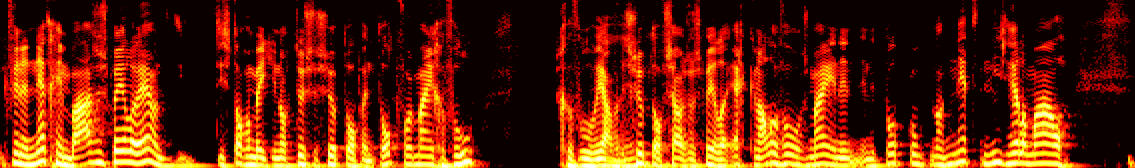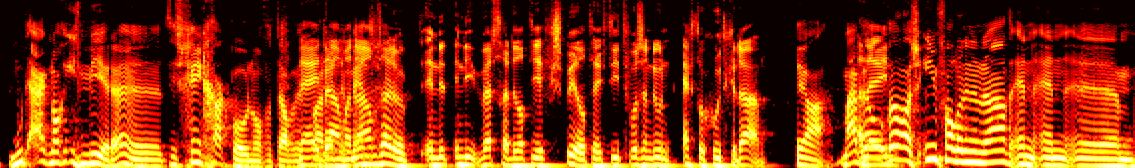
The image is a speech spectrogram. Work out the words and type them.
ik vind het net geen basisspeler, hè, want het is toch een beetje nog tussen subtop en top voor mijn gevoel. Het gevoel van ja, Mhm. de subtop zou zo'n speler echt knallen volgens mij. En in, in de top komt nog net niet helemaal. Moet eigenlijk nog iets meer. Hè? Het is geen Gakpo nog wat dat. Nee, daar, maar daarom zei hij ook, in, dit, in die wedstrijden dat hij heeft gespeeld, heeft hij het voor zijn doen echt wel goed gedaan. Ja, maar Alleen- wel, wel als invaller inderdaad. En, en ehm,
